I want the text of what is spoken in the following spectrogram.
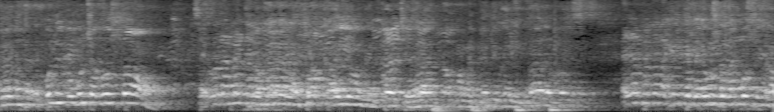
Bueno, hasta el público, mucho gusto. Seguramente lo van a la troca ahí o en el coche, ¿verdad? No, con respeto y cariño. Vale, pues, allá para la gente que le gusta la música,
